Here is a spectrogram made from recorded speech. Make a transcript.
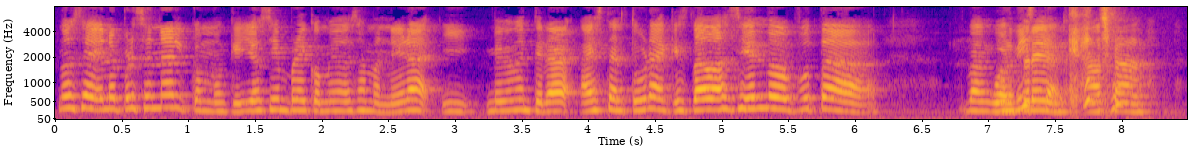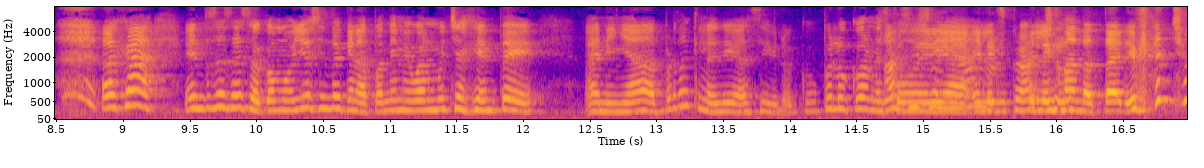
No sé, en lo personal, como que yo siempre he comido de esa manera y me vengo a enterar a esta altura que estaba haciendo puta vanguardista. ajá. Ajá, entonces eso, como yo siento que en la pandemia igual mucha gente aniñada, perdón que les diga así, loco, pelucones, Así como se diría el, ex, el exmandatario, cacho.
